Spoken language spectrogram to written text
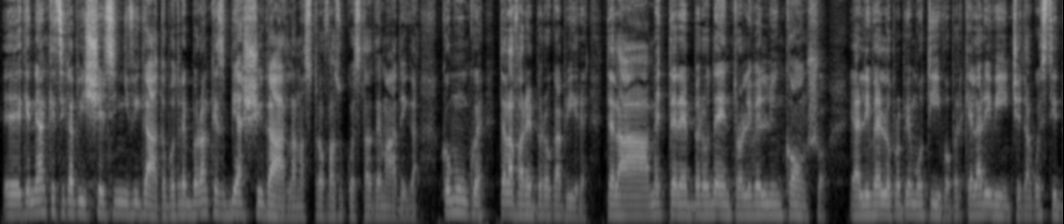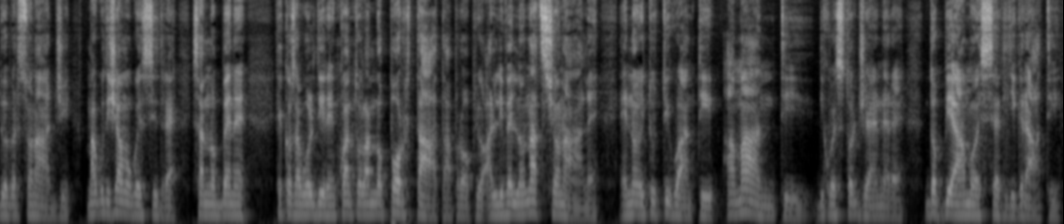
eh, che neanche si capisce il significato. Potrebbero anche sbiascicarla una strofa su questa tematica. Comunque te la farebbero capire, te la metterebbero dentro a livello inconscio e a livello proprio emotivo, perché la rivincita, questi due personaggi, ma diciamo questi tre, sanno bene che cosa vuol dire in quanto l'hanno portata proprio a livello nazionale. E noi tutti quanti amanti di questo genere dobbiamo essergli grati.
